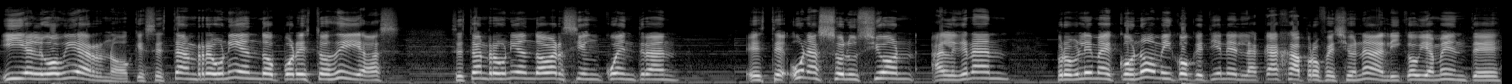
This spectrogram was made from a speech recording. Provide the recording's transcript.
y el gobierno que se están reuniendo por estos días. Se están reuniendo a ver si encuentran este, una solución al gran problema económico que tiene la caja profesional y que obviamente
